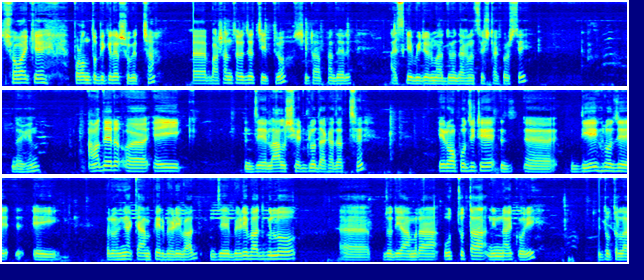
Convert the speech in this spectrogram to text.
সবাইকে পড়ন্ত বিকেলের শুভেচ্ছা। ভাষান্তরের যে চিত্র সেটা আপনাদের আজকে ভিডিওর মাধ্যমে দেখানোর চেষ্টা করছি। দেখেন আমাদের এই যে লাল শেডগুলো দেখা যাচ্ছে এর অপোজিটে দিয়েই হলো যে এই রোহিঙ্গা ক্যাম্পের ভেড়িবাঁধ। যে ভেড়িবাঁধগুলো আহ, যদি আমরা উচ্চতা নির্ণয় করি দোতলা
